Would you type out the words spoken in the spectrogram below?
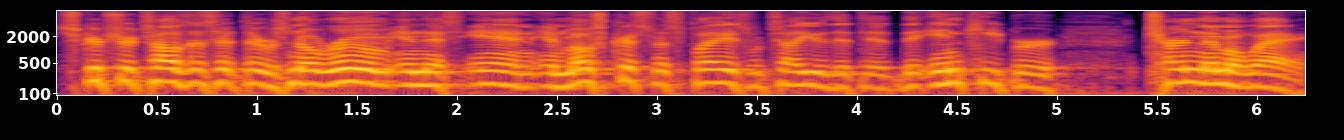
Scripture tells us that there was no room in this inn, and most Christmas plays will tell you that the, the innkeeper turned them away.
